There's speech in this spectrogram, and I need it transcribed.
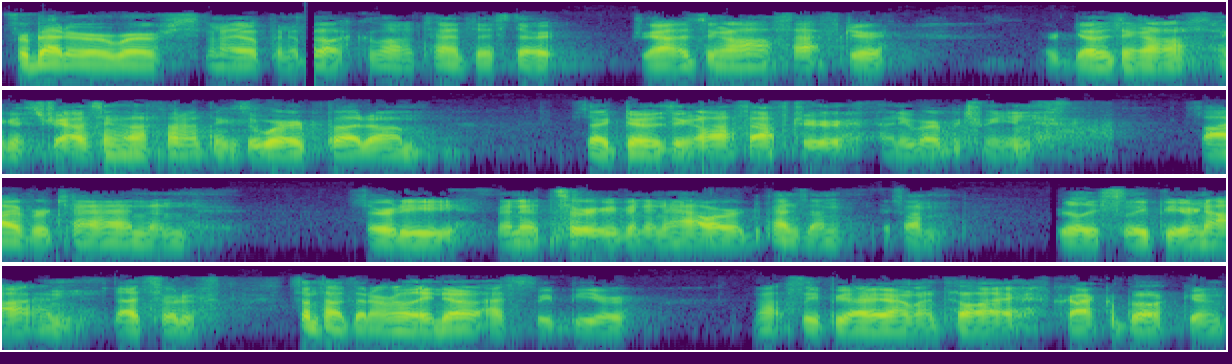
for better or worse, when I open a book, a lot of times I start drowsing off after, or dozing off. I guess drowsing off. I don't think is a word, but um, start dozing off after anywhere between five or ten and thirty minutes, or even an hour. It depends on if I'm really sleepy or not, and that sort of. Sometimes I don't really know how sleepy or not sleepy I am until I crack a book and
